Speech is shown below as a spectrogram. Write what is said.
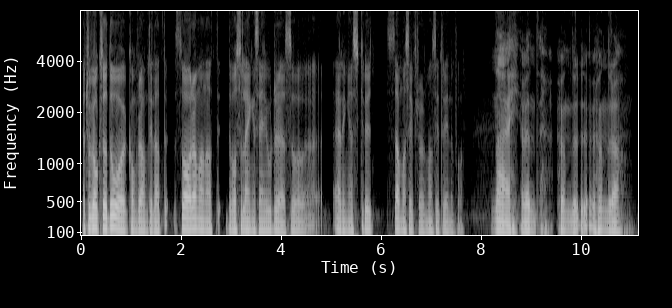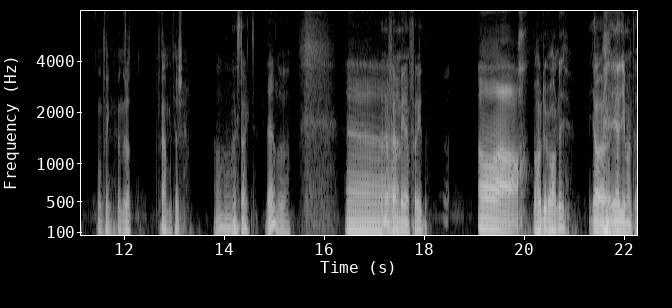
Eh, Jag tror vi också då kom fram till att svarar man att det var så länge sedan jag gjorde det så eh, är det inga skryt, samma siffror man sitter inne på. nej, jag vet inte. Hundra, hundra någonting. 105 kanske. Ja, Det ja. är starkt. det är ändå... Uh, 105 mer än Farid. Ja, Vad har du, vad har ni? Jag, jag gymmar inte.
